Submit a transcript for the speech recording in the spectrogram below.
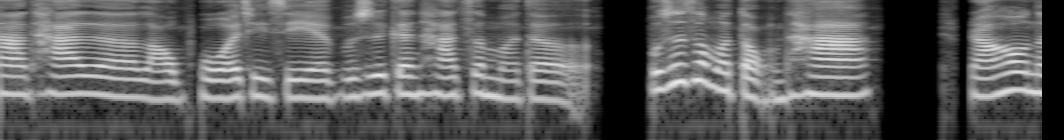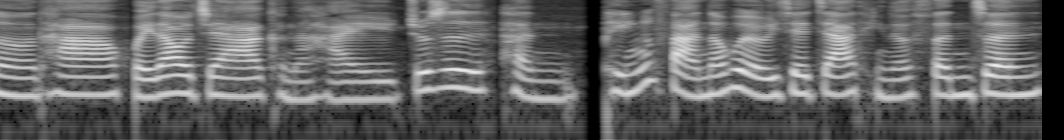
那他的老婆其实也不是跟他这么的，不是这么懂他。然后呢，他回到家可能还就是很频繁的会有一些家庭的纷争、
